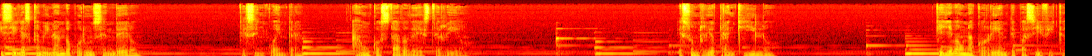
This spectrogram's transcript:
y sigues caminando por un sendero que se encuentra a un costado de este río. Es un río tranquilo que lleva una corriente pacífica.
